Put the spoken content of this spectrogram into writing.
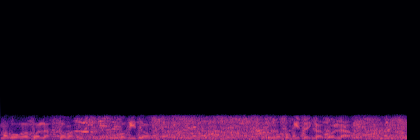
toma Coca-Cola, toma, un poquito, toma un poquito de Coca-Cola.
